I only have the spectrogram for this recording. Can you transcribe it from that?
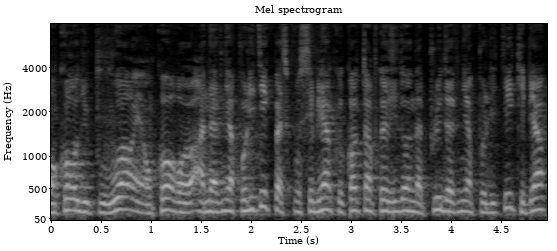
encore du pouvoir et encore un avenir politique. Parce qu'on sait bien que quand un président n'a plus d'avenir politique, eh bien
